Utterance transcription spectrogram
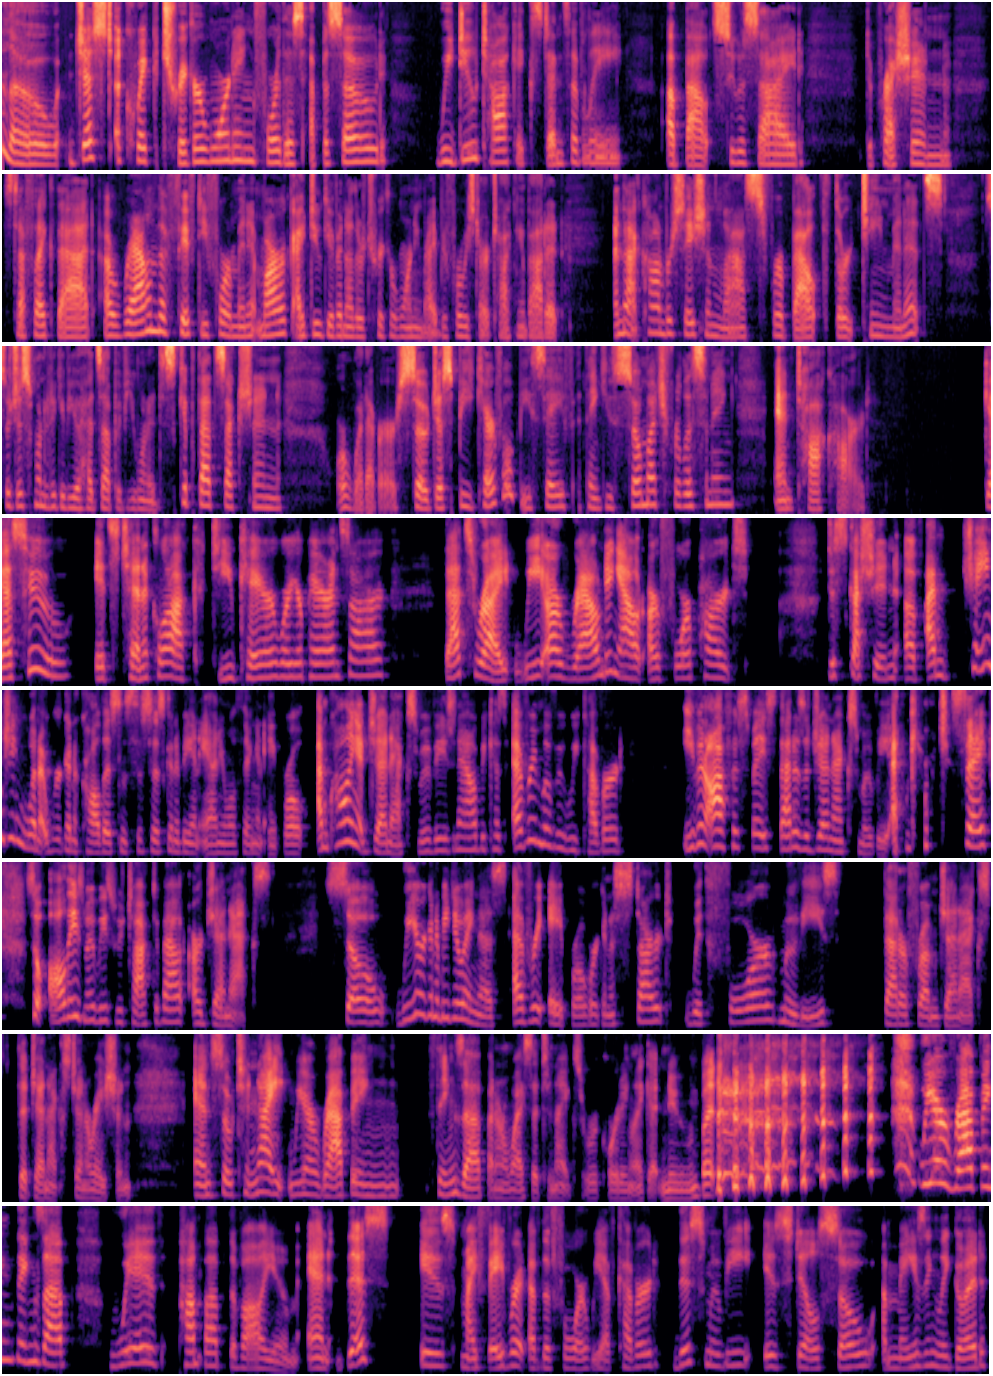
Hello, just a quick trigger warning for this episode. We do talk extensively about suicide, depression, stuff like that. Around the 54 minute mark, I do give another trigger warning right before we start talking about it. And that conversation lasts for about 13 minutes. So just wanted to give you a heads up if you wanted to skip that section or whatever. So just be careful, be safe. Thank you so much for listening and talk hard. Guess who? It's 10 o'clock. Do you care where your parents are? That's right. We are rounding out our four part discussion of I'm changing what we're going to call this since this is going to be an annual thing in April. I'm calling it Gen X movies now because every movie we covered, even Office Space, that is a Gen X movie. I don't care what you say. So all these movies we've talked about are Gen X. So we are going to be doing this every April. We're going to start with four movies that are from Gen X, the Gen X generation. And so tonight we are wrapping things up. I don't know why I said tonight because we're recording like at noon, but we are wrapping things up with Pump Up the Volume. And this is my favorite of the four we have covered. This movie is still so amazingly good.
